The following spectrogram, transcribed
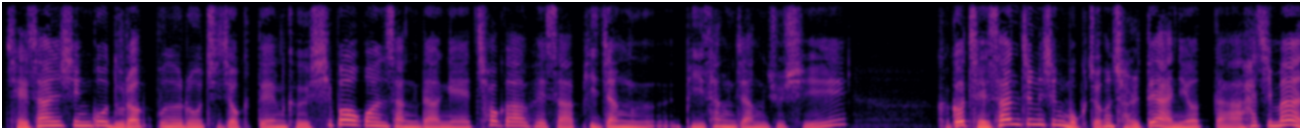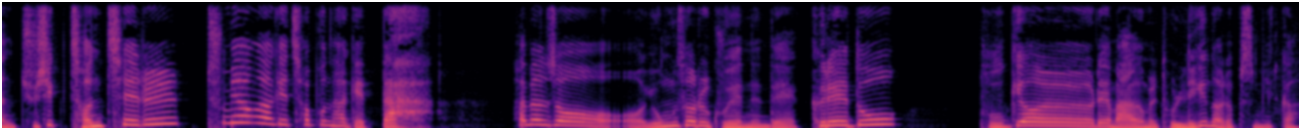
재산 신고 누락분으로 지적된 그 10억 원 상당의 처가 회사 비장 비상장 주식 그거 재산 증식 목적은 절대 아니었다. 하지만 주식 전체를 투명하게 처분하겠다 하면서 어, 용서를 구했는데 그래도 부결의 마음을 돌리긴 어렵습니까?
